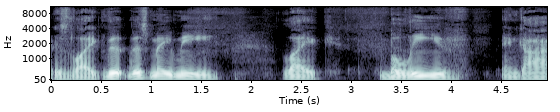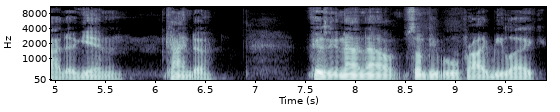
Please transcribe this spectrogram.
is like th- this made me like believe in God again, kind of. Because now, now some people will probably be like,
